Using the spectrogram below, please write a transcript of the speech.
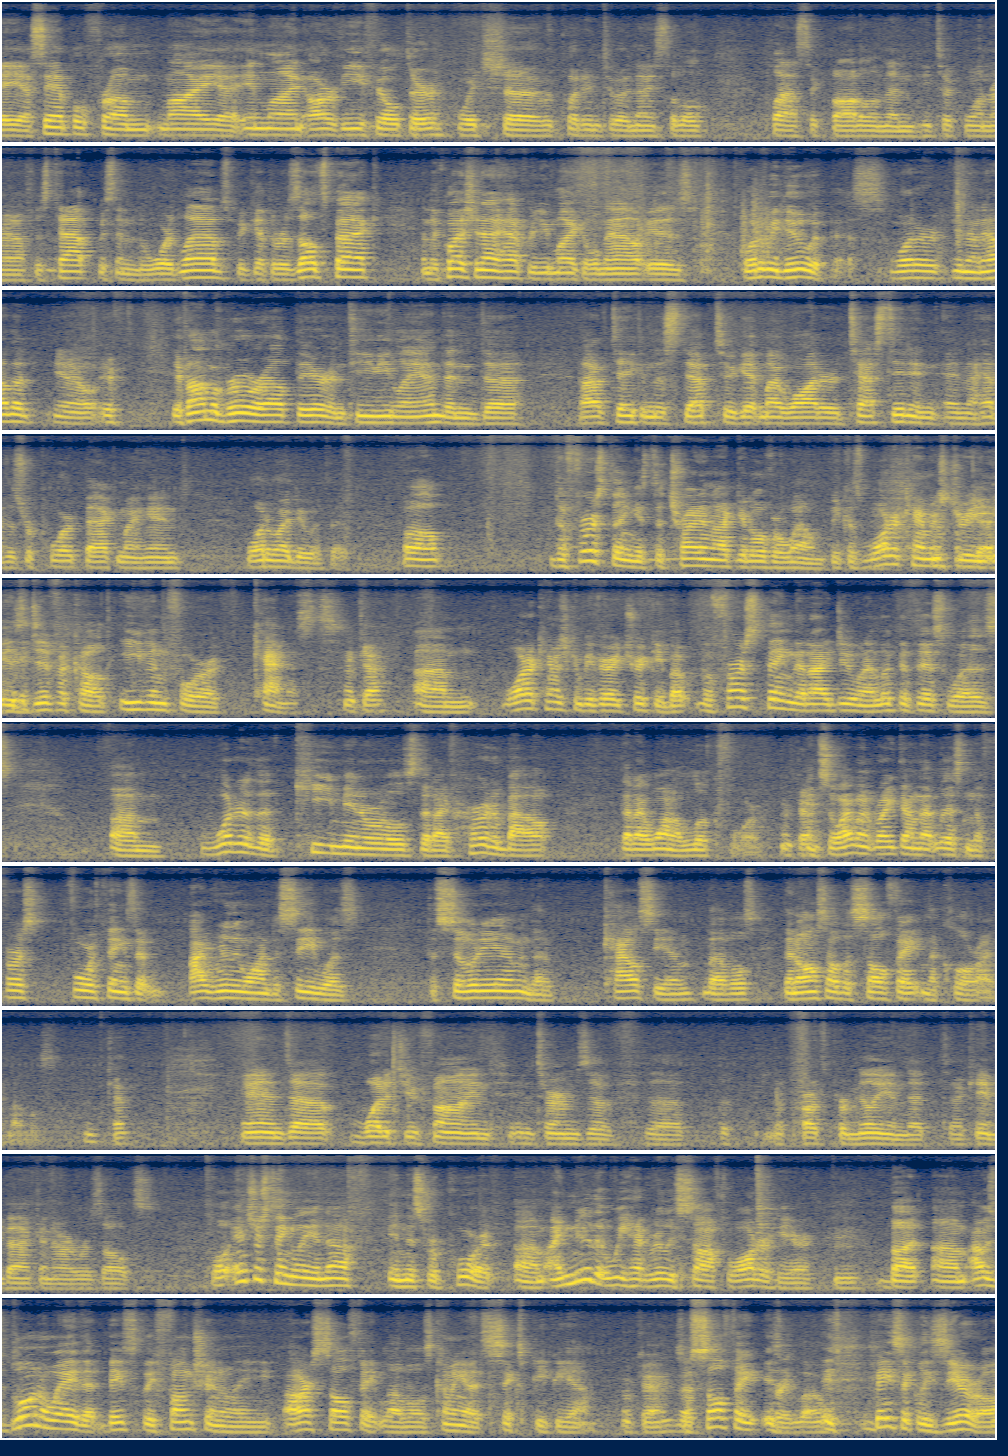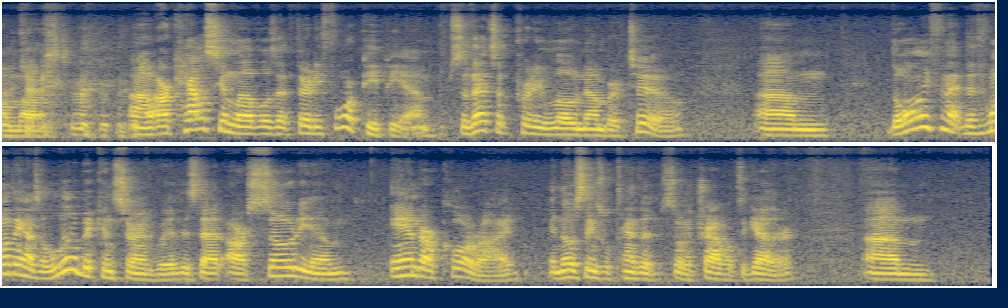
a, a, sample from my uh, inline RV filter, which uh, we put into a nice little plastic bottle, and then he took one right off his tap. We sent it to Ward Labs. We get the results back, and the question I have for you, Michael, now is, what do we do with this? What are you know now that you know if if I'm a brewer out there in TV land and uh, I've taken the step to get my water tested and, and I have this report back in my hand, what do I do with it? Well, the first thing is to try to not get overwhelmed because water chemistry okay. is difficult even for chemists. Okay. Um, water chemistry can be very tricky, but the first thing that I do when I looked at this was um, what are the key minerals that I've heard about that I want to look for. Okay. And so I went right down that list, and the first four things that I really wanted to see was the sodium and the calcium levels, then also the sulfate and the chloride levels. Okay. And uh, what did you find in terms of the, the, the parts per million that uh, came back in our results? Well, interestingly enough, in this report, um, I knew that we had really soft water here, mm. but um, I was blown away that basically functionally our sulfate level is coming out at 6 ppm. Okay. So sulfate is, is basically zero almost. uh, our calcium level is at 34 ppm, so that's a pretty low number too. Um, the only thing that, the one thing I was a little bit concerned with is that our sodium and our chloride, and those things will tend to sort of travel together,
